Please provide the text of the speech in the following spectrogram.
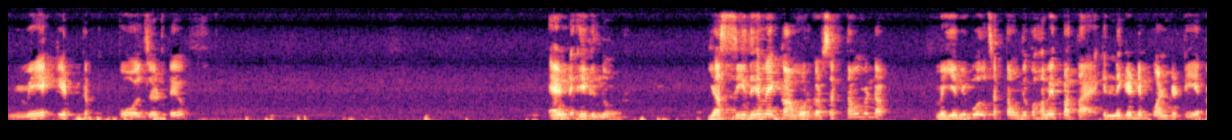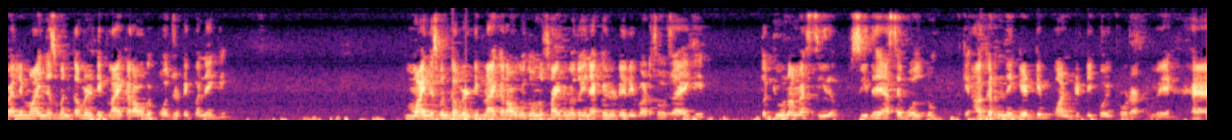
make it positive and ignore या सीधे मैं एक काम और कर सकता हूँ बेटा? मैं ये भी बोल सकता हूँ, देखो हमें पता है कि नेगेटिव क्वांटिटी है, पहले माइनस वन का मल्टीप्लाई कराओगे पॉजिटिव बनेगी। माइनस वन का मल्टीप्लाई कराओगे, दोनों साइड में तो इनक्वलिटी रिवर्स हो जाएगी। तो क्यों ना मैं सीधे ऐसे बोल दूँ कि अगर नेगेटिव क्वांटिटी कोई प्रोडक्ट में है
